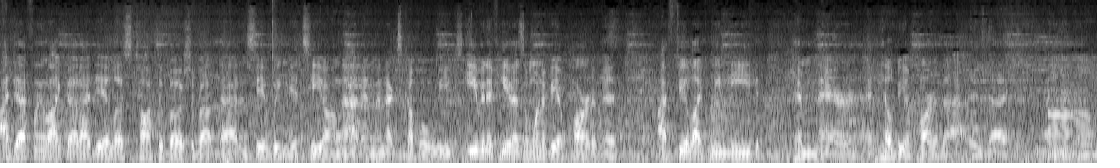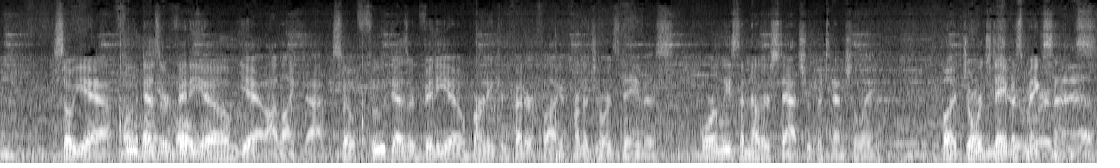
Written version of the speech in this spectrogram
I definitely like that idea. Let's talk to Bosch about that and see if we can get T on that in the next couple of weeks. Even if he doesn't want to be a part of it, I feel like we need him there, and he'll be a part of that. Exactly. Um, so yeah, food desert video. Yeah, I like that. So food desert video, burning Confederate flag in front of George Davis, or at least another statue potentially. But George Davis makes sense.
